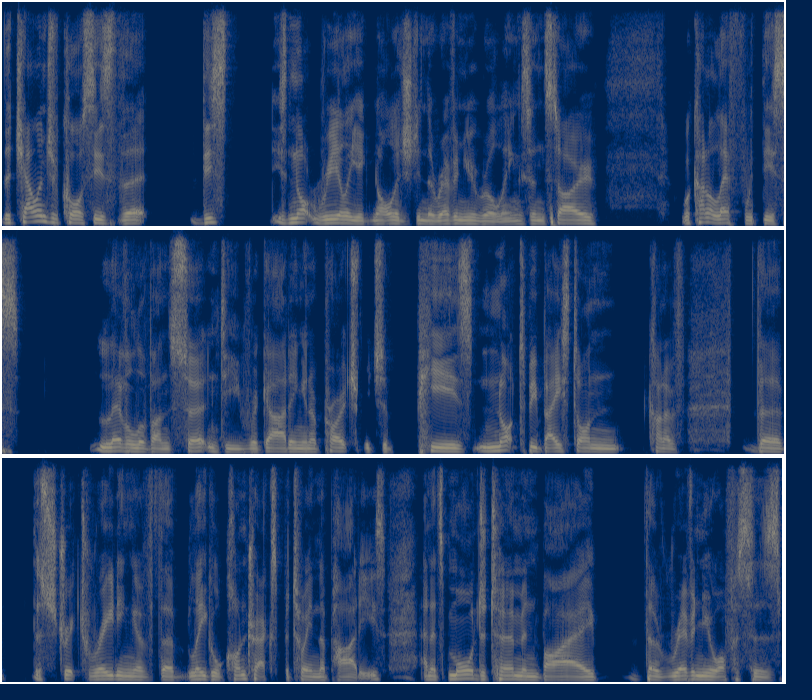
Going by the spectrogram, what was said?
The challenge, of course, is that this is not really acknowledged in the revenue rulings. And so we're kind of left with this level of uncertainty regarding an approach which appears not to be based on kind of the the strict reading of the legal contracts between the parties, and it's more determined by the revenue officer's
